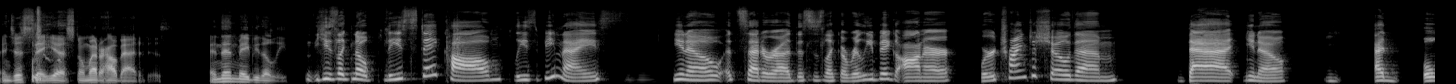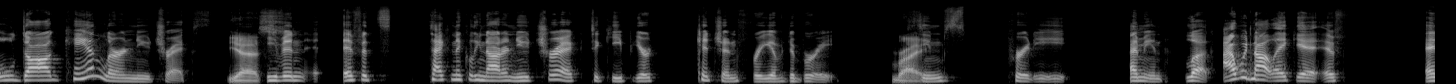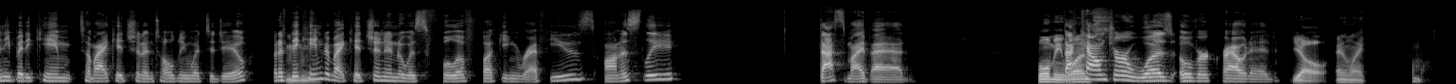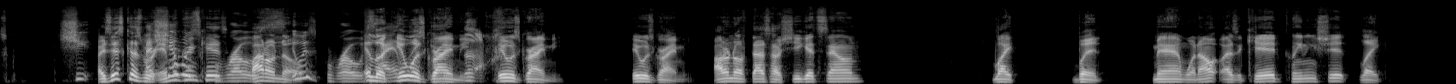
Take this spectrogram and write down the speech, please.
and just say yes, no matter how bad it is, and then maybe they'll leave. He's like, no, please stay calm. Please be nice. You know, etc. This is like a really big honor. We're trying to show them that you know an old dog can learn new tricks, Yes, even if it's technically not a new trick to keep your kitchen free of debris. right. Seems pretty. I mean, look, I would not like it if anybody came to my kitchen and told me what to do. But if they Mhm. came to my kitchen and it was full of fucking refuse, honestly, that's my bad. Fool me That once, counter was overcrowded. yo, and like, come on. screw- She Is this because we're immigrant kids? gross. I don't know. It was gross. Hey, look, it was like grimy. Ugh. It was grimy. It was grimy. I don't know if that's how she gets down. Like, but man, when I as a kid cleaning shit, like,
